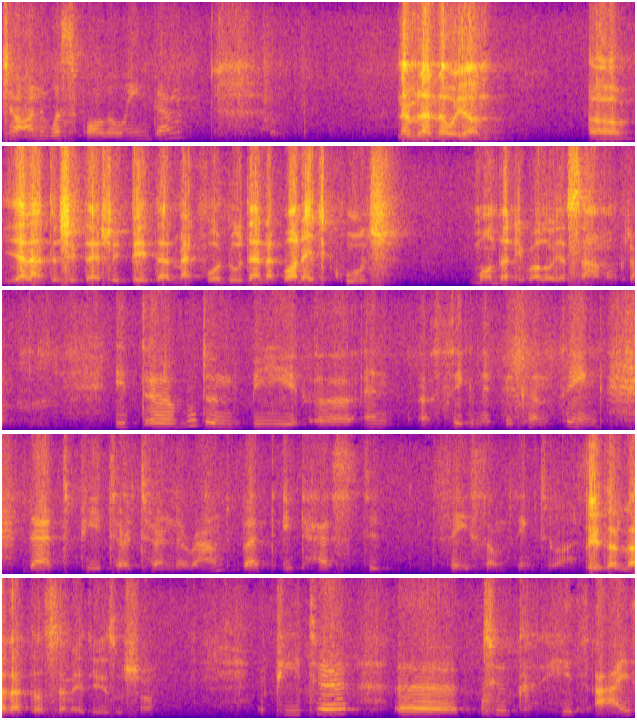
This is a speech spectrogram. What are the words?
John was following them. Nem lenne olyan uh, jelentőségteljes, hogy Péter megfordul, de ennek van egy kulcs mondani valója számunkra. It uh, wouldn't be uh, an, a significant thing that Peter turned around, but it has to say something to us. Péter levette a szemét Jézusról. Peter uh, took his eyes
